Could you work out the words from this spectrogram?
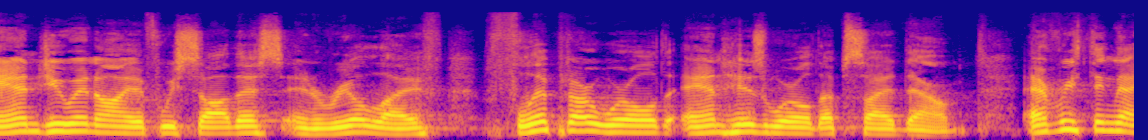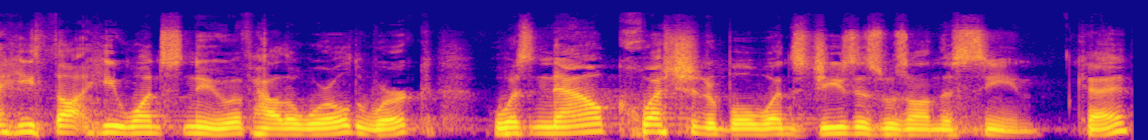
and you and I, if we saw this in real life, flipped our world and his world upside down. Everything that he thought he once knew of how the world worked was now questionable once Jesus was on the scene. Okay?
